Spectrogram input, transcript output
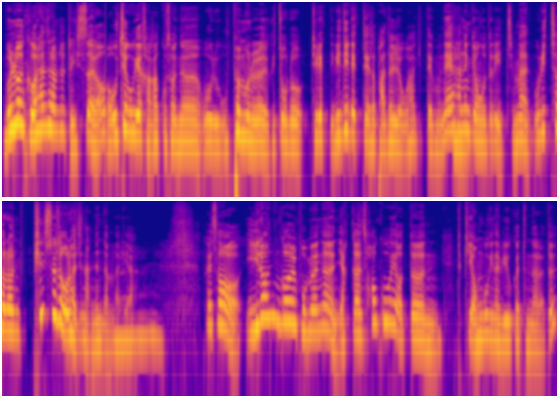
물론 그걸 한 사람들도 있어요. 어, 우체국에 가갖고서는 우리 우편물을 그쪽으로 direct redirect해서 받으려고 하기 때문에 음. 하는 경우들이 있지만 우리처럼 필수적으로 하진 않는단 말이야. 음. 그래서 이런 걸 보면은 약간 서구의 어떤 특히 영국이나 미국 같은 나라들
